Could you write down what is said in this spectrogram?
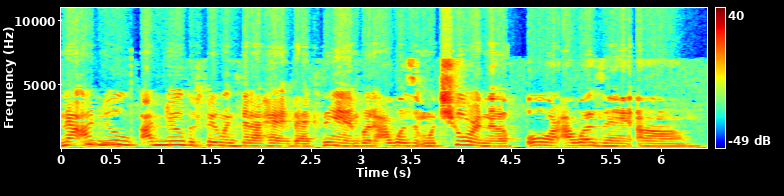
Now mm-hmm. I knew, I knew the feelings that I had back then, but I wasn't mature enough or I wasn't, um,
